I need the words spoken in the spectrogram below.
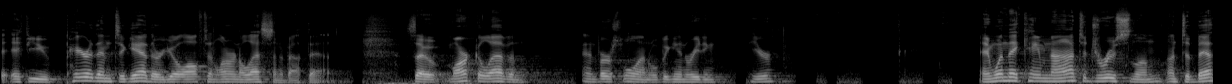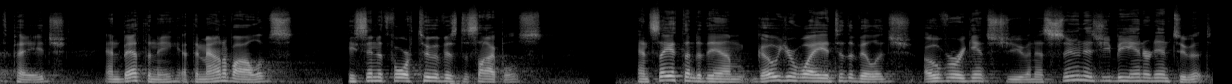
If you pair them together, you'll often learn a lesson about that. So, Mark 11 and verse 1, we'll begin reading here. And when they came nigh to Jerusalem, unto Bethphage and Bethany at the Mount of Olives, he sendeth forth two of his disciples, and saith unto them, Go your way into the village over against you, and as soon as ye be entered into it,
